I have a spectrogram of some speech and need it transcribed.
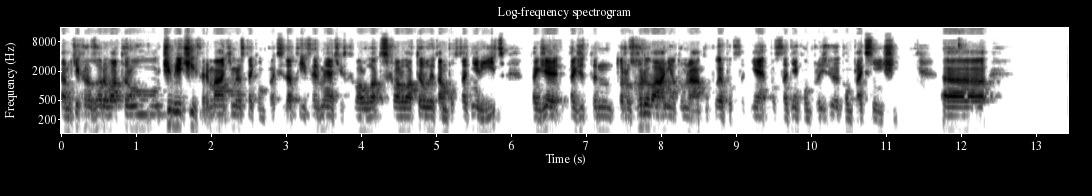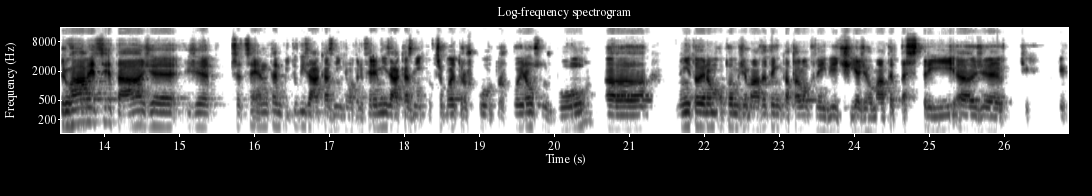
tam těch rozhodovatelů, čím větší firma, tím roste komplexita té firmy a těch schvalovatelů je tam podstatně víc, takže, takže ten, to rozhodování o tom nákupu je podstatně, podstatně komplexnější. Uh, druhá věc je ta, že, že přece jen ten B2B zákazník nebo ten firmní zákazník potřebuje trošku, trošku jinou službu. Eh, není to jenom o tom, že máte ten katalog největší a že ho máte pestrý, eh, že těch, těch,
